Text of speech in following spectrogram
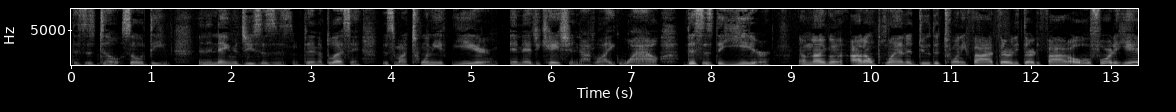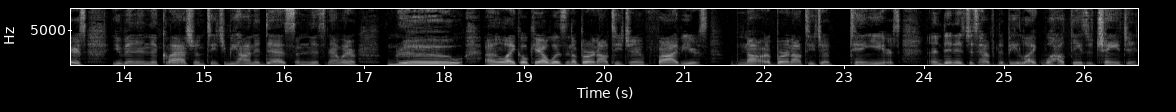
this is so deep. In the name of Jesus, it's been a blessing. This is my 20th year in education. I'm like, wow, this is the year I'm not going to, I don't plan to do the 25, 30, 35, oh, 40 years. You've been in the classroom teaching behind the desk and this and that, whatever. No. I'm like, okay, I wasn't a burnout teacher in five years, not a burnout teacher 10 years and then it just happened to be like wow things are changing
